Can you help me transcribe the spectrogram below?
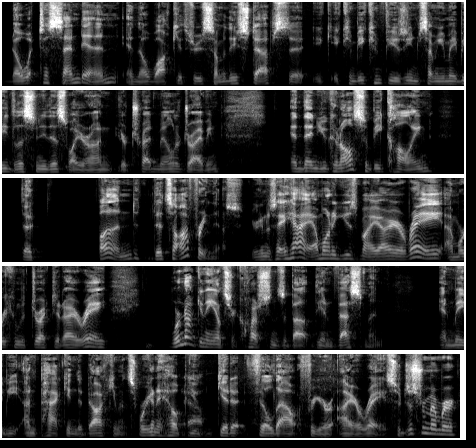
know what to send in, and they'll walk you through some of these steps. That it, it can be confusing. Some of you may be listening to this while you're on your treadmill or driving, and then you can also be calling the fund that's offering this. You're going to say, "Hi, I want to use my IRA. I'm working with Directed IRA." We're not going to answer questions about the investment and maybe unpacking the documents. We're going to help you get it filled out for your IRA. So just remember,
